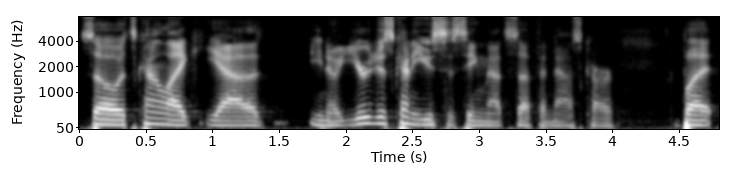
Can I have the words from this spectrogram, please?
So it's kind of like, yeah, you know, you're just kind of used to seeing that stuff in NASCAR. But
